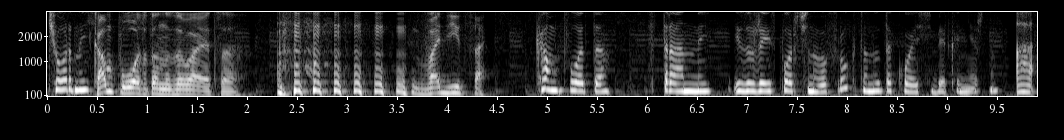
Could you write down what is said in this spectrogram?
черной, Компот это называется. Водица. компота странный из уже испорченного фрукта, ну такое себе, конечно. А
